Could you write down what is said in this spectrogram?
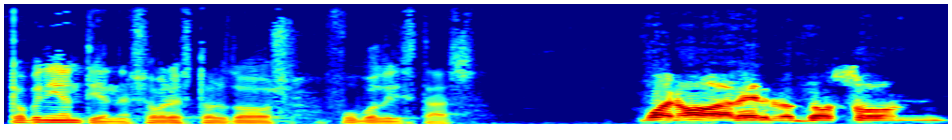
¿Qué opinión tienes sobre estos dos futbolistas? Bueno, a ver, los dos son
